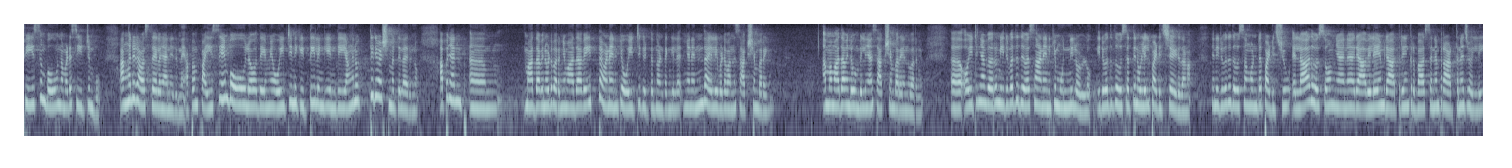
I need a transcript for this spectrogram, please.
ഫീസും പോവും നമ്മുടെ സീറ്റും പോവും. അങ്ങനെ ഒരു അവസ്ഥയിലാണ് ഞാനിരുന്നത് അപ്പം പൈസയും പോവുമല്ലോ ദൈവമേ ഒ ഇ ടിന് കിട്ടിയില്ലെങ്കിൽ എന്ത് ചെയ്യും? അങ്ങനെ ഒത്തിരി വിഷമത്തിലായിരുന്നു. അപ്പം ഞാൻ മാതാവിനോട് പറഞ്ഞു മാതാവേ ഇത്തവണ എനിക്ക് ഒയിറ്റ് ഇ കിട്ടുന്നുണ്ടെങ്കിൽ ഞാൻ എന്തായാലും ഇവിടെ വന്ന് സാക്ഷ്യം പറയും. അമ്മ മാതാവിന്റെ മുമ്പിൽ ഞാൻ സാക്ഷ്യം പറയുമെന്ന് പറഞ്ഞു. ഒയിറ്റ് ഞാൻ വെറും ഇരുപത് ദിവസമാണ് എനിക്ക് മുന്നിലുള്ളൂ. ഇരുപത് ദിവസത്തിനുള്ളിൽ പഠിച്ച് എഴുതണം. ഞാൻ ഇരുപത് ദിവസം കൊണ്ട് പഠിച്ചു. എല്ലാ ദിവസവും ഞാൻ രാവിലെയും രാത്രിയും കൃപാസനം പ്രാർത്ഥന ചൊല്ലി.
